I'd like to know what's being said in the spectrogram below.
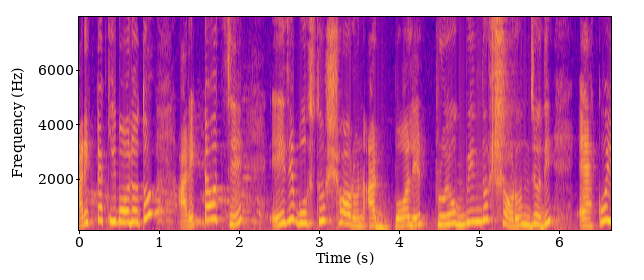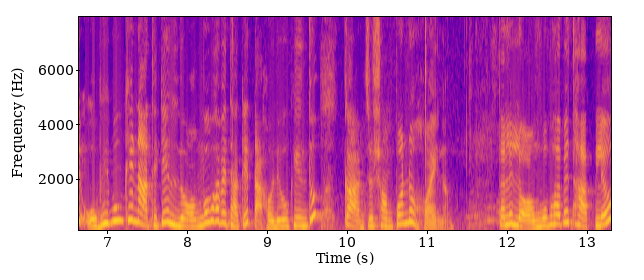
আরেকটা কি বলো তো আরেকটা হচ্ছে এই যে বস্তুর স্মরণ আর বলের প্রয়োগবিন্দুর স্মরণ যদি একই অভিমুখে না থেকে লম্বভাবে থাকে, তাহলেও কিন্তু কার্য সম্পন্ন হয় না। তাহলে লম্বভাবে থাকলেও,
